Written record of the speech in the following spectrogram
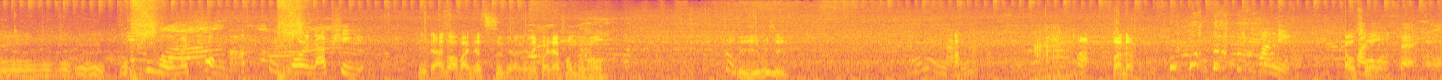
哦哦哦哦你的屁股会不会痛啊？你勾人家屁眼，你等下都要把人家吃掉，你在管人家痛不痛？到底行不行？有点难啊。啊，断了，换你，要错吗？对，好。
